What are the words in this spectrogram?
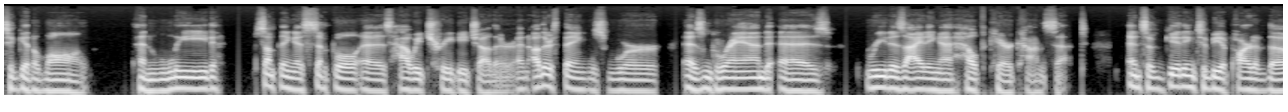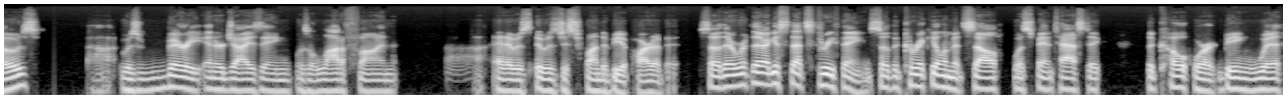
to get along and lead something as simple as how we treat each other. And other things were as grand as redesigning a healthcare concept. And so getting to be a part of those uh, was very energizing, was a lot of fun. Uh, and it was it was just fun to be a part of it. So there were there I guess that's three things. So the curriculum itself was fantastic. The cohort being with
